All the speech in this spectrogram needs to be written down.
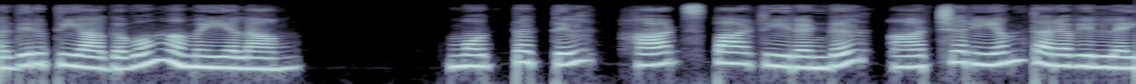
அதிருப்தியாகவும் அமையலாம். மொத்தத்தில் ஹாட்ஸ்பாட் இரண்டு ஆச்சரியம் தரவில்லை.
